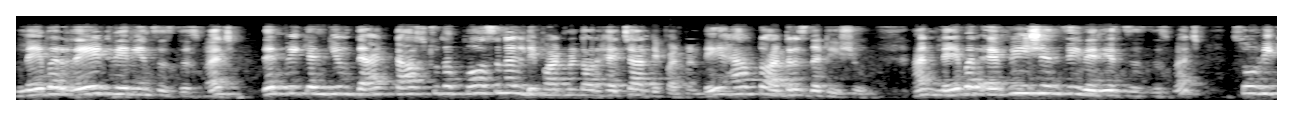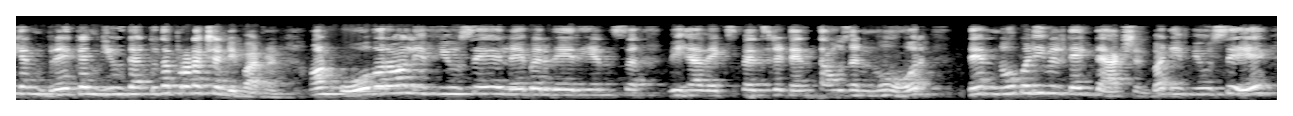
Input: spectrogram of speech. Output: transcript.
Labor rate variance is this much. Then we can give that task to the personnel department or HR department. They have to address that issue. And labor efficiency variance is this much. So we can break and give that to the production department. On overall if you say labor variance we have expensed 10,000 more then nobody will take the action. But if you say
